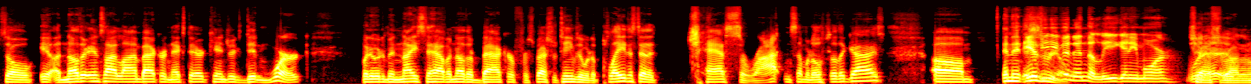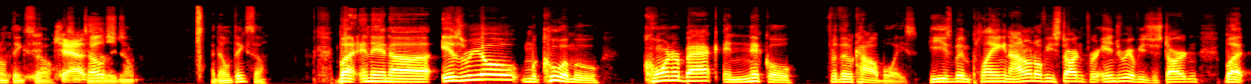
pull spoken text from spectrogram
So another inside linebacker next to Eric Kendricks didn't work, but it would have been nice to have another backer for special teams that would have played instead of Chazz Surratt and some of those other guys. Um, and then Is Israel even in the league anymore. Chazz Surratt, I don't think so. Chazz, really don't. I don't think so. But and then uh Israel Mukuamu, cornerback and nickel for the Cowboys. He's been playing. I don't know if he's starting for injury or if he's just starting, but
